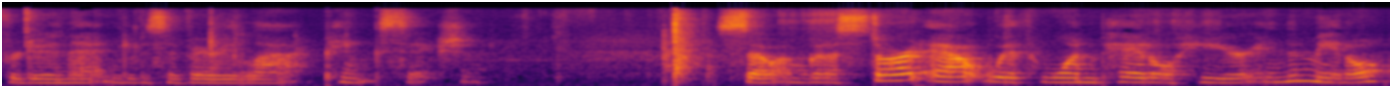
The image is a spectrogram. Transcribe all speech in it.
for doing that and give us a very light pink section. So I'm going to start out with one petal here in the middle.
